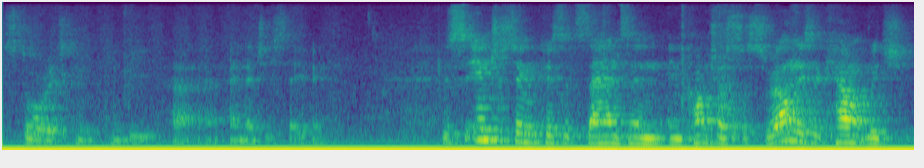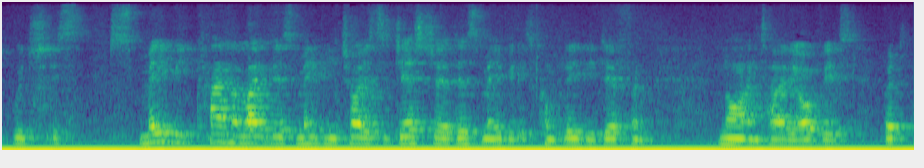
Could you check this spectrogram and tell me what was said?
storage can, can be uh, energy saving. This is interesting because it stands in, in contrast to Sterelny's account, which, which is maybe kind of like this, maybe he tries to gesture at this, maybe it's completely different, not entirely obvious, but,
